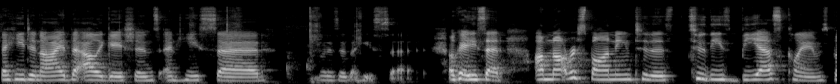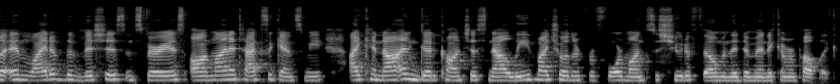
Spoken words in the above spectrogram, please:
that he denied the allegations and he said what is it that he said okay he said i'm not responding to this to these bs claims but in light of the vicious and spurious online attacks against me I cannot, in good conscience, now leave my children for four months to shoot a film in the Dominican Republic.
